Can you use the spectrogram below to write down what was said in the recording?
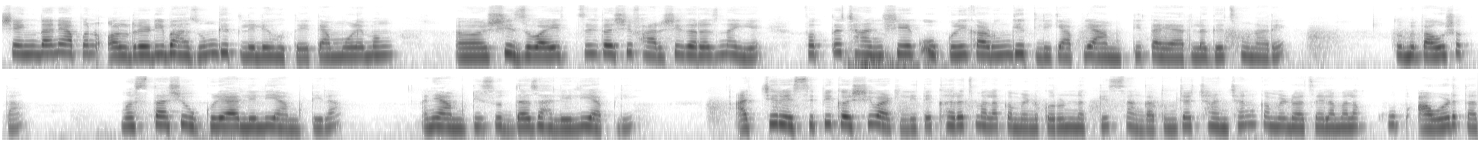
शेंगदाणे आपण ऑलरेडी भाजून घेतलेले होते त्यामुळे मग शिजवायची तशी फारशी गरज नाही आहे फक्त छानशी एक उकळी काढून घेतली की आपली आमटी तयार लगेच होणार आहे. तुम्ही पाहू शकता. मस्त अशी उकळी आलेली आहे आमटीला. आणि आमटीसुद्धा झालेली आहे आपली. आजची रेसिपी कशी वाटली ते खरंच मला कमेंट करून नक्कीच सांगा. तुमच्या छान छान कमेंट वाचायला मला खूप आवडतात.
